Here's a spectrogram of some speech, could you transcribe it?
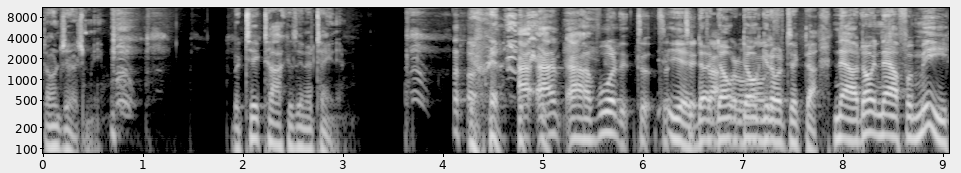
don't judge me, but TikTok is entertaining. I, I, I avoided to, to Yeah, TikTok don't don't get on TikTok now. Don't now for me.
